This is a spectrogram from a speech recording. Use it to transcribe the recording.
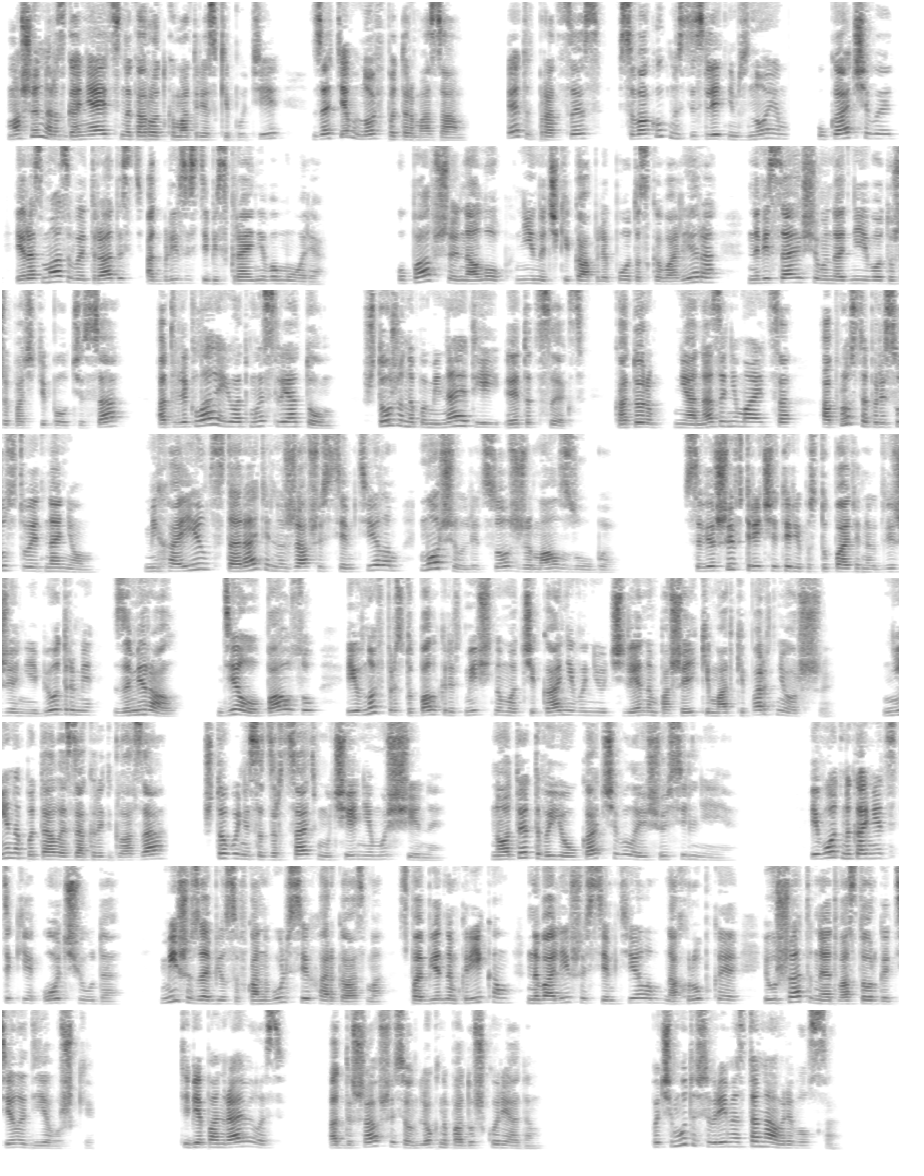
Машина разгоняется на коротком отрезке пути, затем вновь по тормозам. Этот процесс в совокупности с летним зноем укачивает и размазывает радость от близости бескрайнего моря. Упавшая на лоб Ниночки капля пота с кавалера, нависающего над ней вот уже почти полчаса, отвлекла ее от мысли о том, что же напоминает ей этот секс, которым не она занимается, а просто присутствует на нем. Михаил, старательно сжавшись всем телом, морщил лицо, сжимал зубы. Совершив три-четыре поступательных движения бедрами, замирал, делал паузу и вновь приступал к ритмичному отчеканиванию членом по шейке матки-партнерши. Нина пыталась закрыть глаза, чтобы не созерцать мучения мужчины, но от этого ее укачивало еще сильнее. И вот, наконец-таки, о чудо! Миша забился в конвульсиях оргазма, с победным криком, навалившись всем телом на хрупкое и ушатанное от восторга тело девушки. «Тебе понравилось?» Отдышавшись, он лег на подушку рядом. Почему ты все время останавливался?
